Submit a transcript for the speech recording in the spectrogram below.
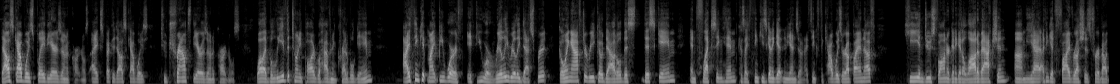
Dallas Cowboys play the Arizona Cardinals. I expect the Dallas Cowboys to trounce the Arizona Cardinals. While I believe that Tony Pollard will have an incredible game, I think it might be worth if you are really really desperate going after Rico Dowdle this this game and flexing him because I think he's going to get in the end zone. I think the Cowboys are up by enough. He and Deuce Vaughn are going to get a lot of action. Um, he had, I think, he had five rushes for about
